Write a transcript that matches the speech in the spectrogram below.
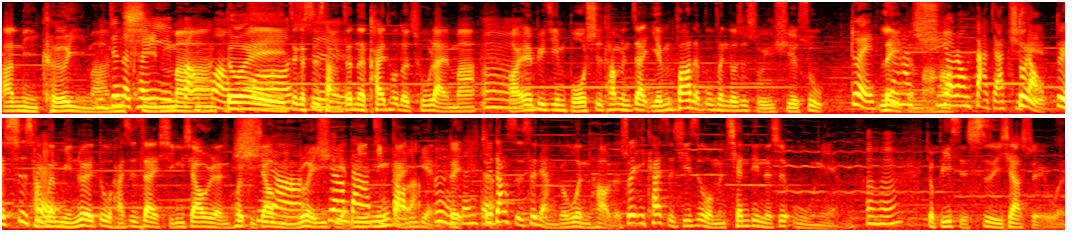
啊，你可以吗？你真的可以吗？对，这个市场真的开拓的出来吗？嗯，啊，因为毕竟博士他们在研发的部分都是属于学术对类的嘛，需要让大家知道。对对，市场的敏锐度还是在行销人会比较敏锐一点，敏敏感一点。对，所以当时是两个问号的。所以一开始其实我们签订的是五年，嗯哼，就彼此试一下水温。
